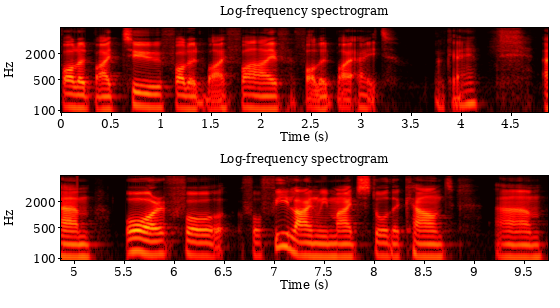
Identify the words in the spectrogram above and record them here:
followed by 2, followed by 5, followed by 8. Okay? Um, or for, for feline, we might store the count um,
